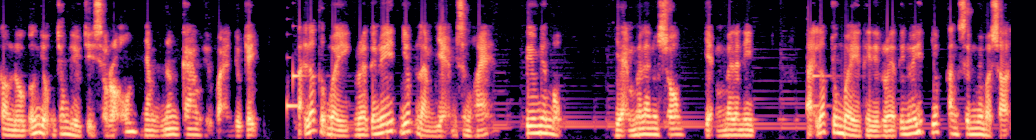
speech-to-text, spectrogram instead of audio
còn được ứng dụng trong điều trị sẹo rỗ nhằm nâng cao hiệu quả điều trị. Tại lớp thượng bì, retinoid giúp làm giảm sừng hóa, tiêu nhân mụn, giảm melanosome, giảm melanin. Tại lớp trung bì thì retinoid giúp tăng sinh nguyên bào sợi,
